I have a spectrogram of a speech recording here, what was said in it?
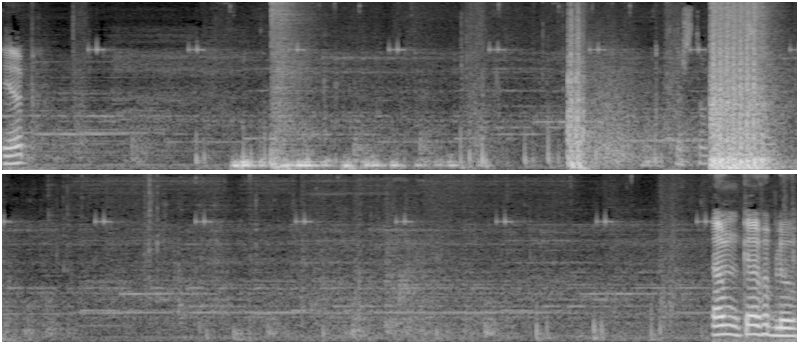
Yep. They're still going inside. Come, go for blue.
